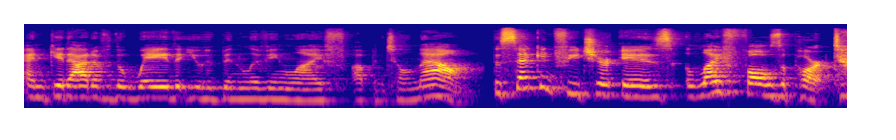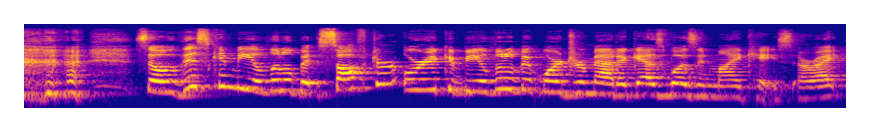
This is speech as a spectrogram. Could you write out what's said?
and get out of the way that you have been living life up until now. The second feature is life falls apart. so this can be a little bit softer or it can be a little bit more dramatic, as was in my case, all right?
